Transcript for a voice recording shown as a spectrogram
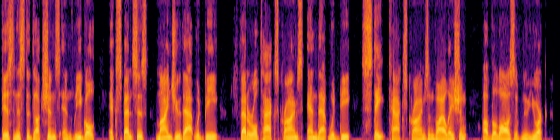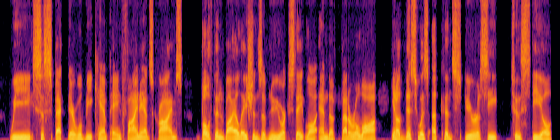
business deductions and legal expenses. Mind you, that would be federal tax crimes and that would be state tax crimes in violation of the laws of New York. We suspect there will be campaign finance crimes, both in violations of New York state law and of federal law. You know, this was a conspiracy to steal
